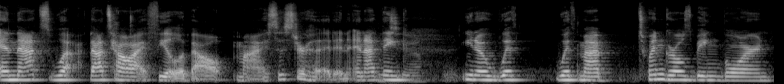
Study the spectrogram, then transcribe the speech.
And that's what that's how I feel about my sisterhood. And and I think too. you know with with my twin girls being born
